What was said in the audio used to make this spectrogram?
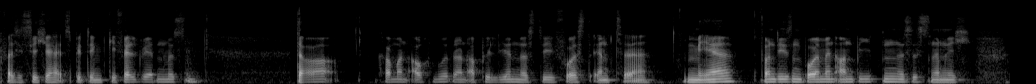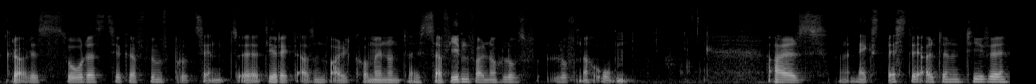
quasi sicherheitsbedingt gefällt werden müssen. Da kann man auch nur daran appellieren, dass die Forstämter mehr von diesen Bäumen anbieten. Es ist nämlich gerade so, dass circa 5% äh, direkt aus dem Wald kommen und da ist auf jeden Fall noch Luft nach oben. Als nächstbeste Alternative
